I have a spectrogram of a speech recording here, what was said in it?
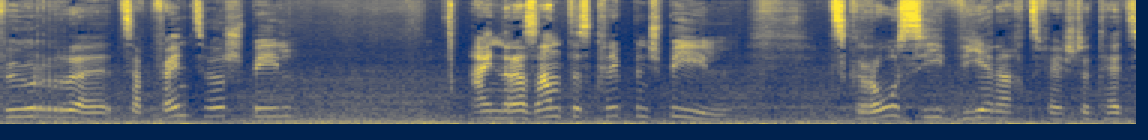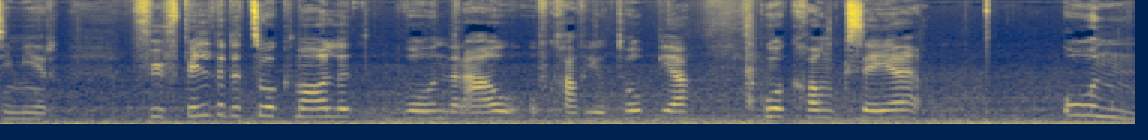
für äh, das Adventshörspiel «Ein rasantes Krippenspiel» das grosse Weihnachtsfest. Dort hat sie mir fünf Bilder dazu gemalt, die er auch auf Café Utopia gut kann sehen Und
